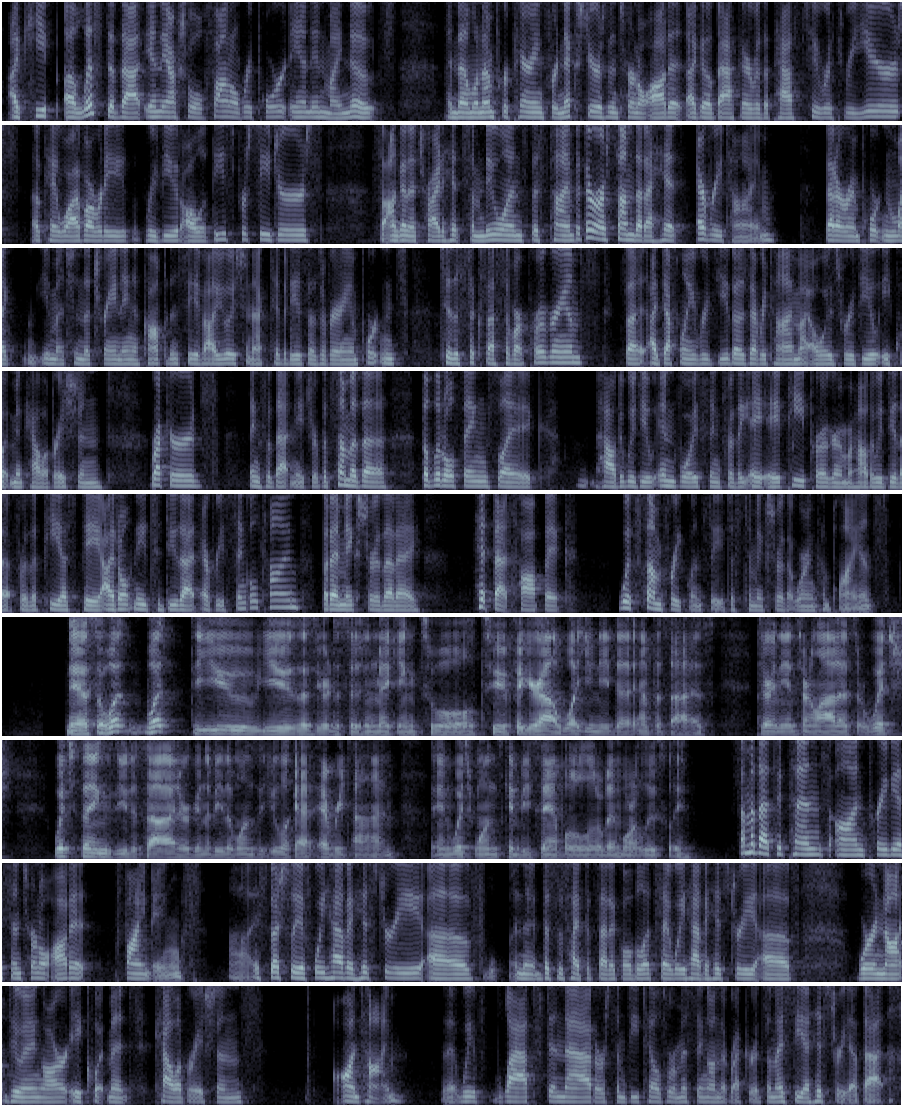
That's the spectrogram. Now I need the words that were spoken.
I keep a list of that in the actual final report and in my notes. And then when I'm preparing for next year's internal audit, I go back over the past two or three years. Okay, well, I've already reviewed all of these procedures. So I'm going to try to hit some new ones this time, but there are some that I hit every time that are important, like you mentioned, the training and competency evaluation activities. Those are very important to the success of our programs. So I, I definitely review those every time. I always review equipment calibration records, things of that nature. But some of the the little things like how do we do invoicing for the AAP program or how do we do that for the PSP? I don't need to do that every single time, but I make sure that I hit that topic with some frequency just to make sure that we're in compliance. Yeah. So what what do you use as your decision making tool to figure out what you need to emphasize during the internal audits, or which which things you decide are going to be the ones that you look at every time, and which ones can be sampled a little bit more loosely? Some of that depends on previous internal audit findings. Uh, especially if we have a history of, and this is hypothetical, but let's say we have a history of we're not doing our equipment calibrations on time that we've lapsed in that or some details we're missing on the records and i see a history of that.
